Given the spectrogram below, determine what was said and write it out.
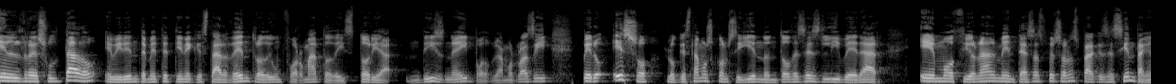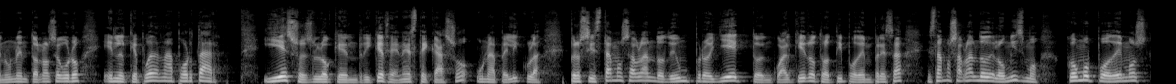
El resultado, evidentemente, tiene que estar dentro de un formato de historia Disney, pongámoslo así, pero eso lo que estamos consiguiendo entonces es liberar emocionalmente a esas personas para que se sientan en un entorno seguro en el que puedan aportar. Y eso es lo que enriquece, en este caso, una película. Pero si estamos hablando de un proyecto en cualquier otro tipo de empresa, estamos hablando de lo mismo, cómo podemos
